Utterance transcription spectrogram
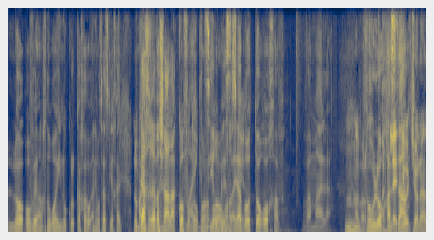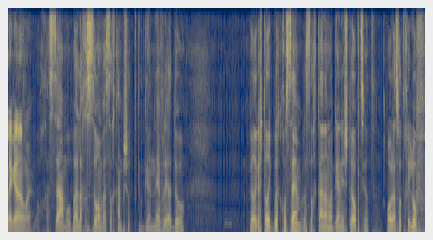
לא עובר. אנחנו ראינו כל כך הרבה, אני רוצה להזכיר לך את לוקח רבע שעה לעקוף אותו, מייק בוא, בוא, בוא צירבס, היה. באותו רוחב ומעלה. אבל והוא לא חסם. אתלטיות שונה לגמרי. לא חסם, הוא בא לחסום והשחקן פשוט התגנב לידו. ברגע שטריק בלק חוסם, לשחקן המגן יש שתי אופציות, או לעשות חילוף,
